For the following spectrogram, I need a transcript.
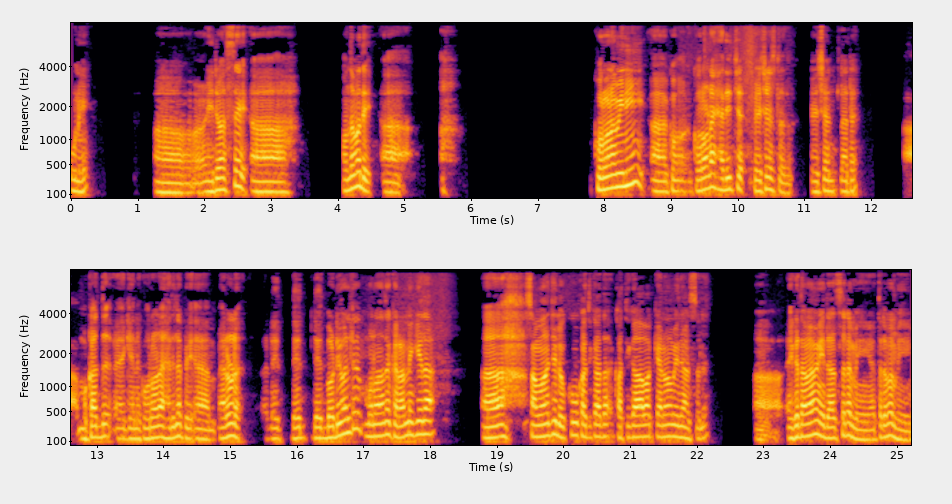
උනේ. ඊට පස්සේ හොඳම දේ කොරෝනමිනි කොරෝන හැදිච්ච පේෂන්ස්ලද පේෂන්ට්ලට මොකක්ද ගැන කොරෝන හැදිල මැරුණ ඩෙත් බොඩිවල්ට මොනවද කරන්න කියලා සමාජ ලොකු කතිකාත කතිකාවක් යනවා මේ දස්සල එක තම මේ දස්සල මේ ඇතරම මේ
